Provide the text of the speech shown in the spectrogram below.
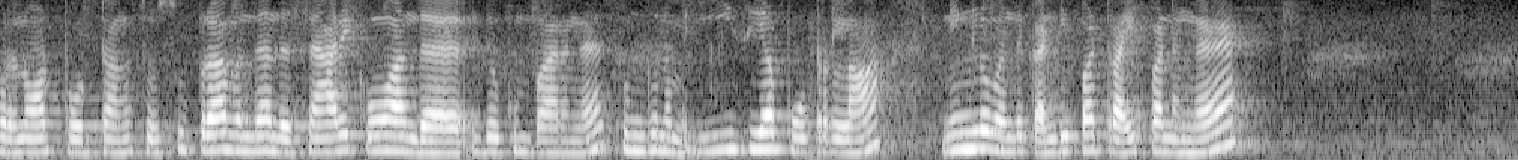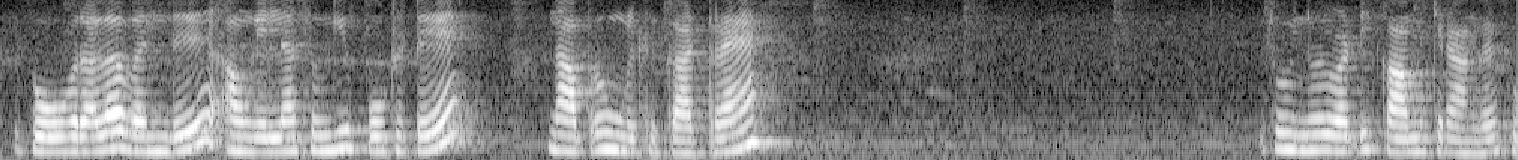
ஒரு நாட் போட்டாங்க. ஸோ சூப்பராக வந்து அந்த சாரீக்கும் அந்த இதுக்கும் பாருங்கள் சுங்கு நம்ம ஈஸியாக போட்டுடலாம் நீங்களும் வந்து கண்டிப்பாக ட்ரை பண்ணுங்கள் இப்போ ஓவராலாக வந்து அவங்க எல்லா சுங்கியும் போட்டுட்டு நான் அப்புறம் உங்களுக்கு காட்டுறேன். ஸோ இன்னொரு வாட்டி காமிக்கிறாங்க. ஸோ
